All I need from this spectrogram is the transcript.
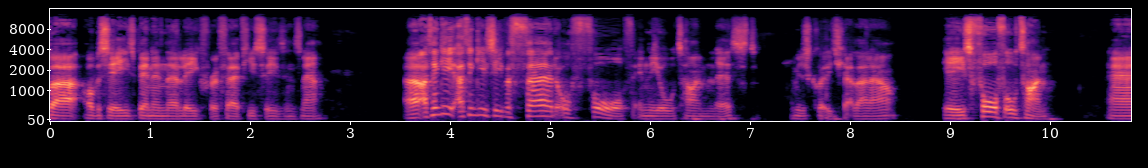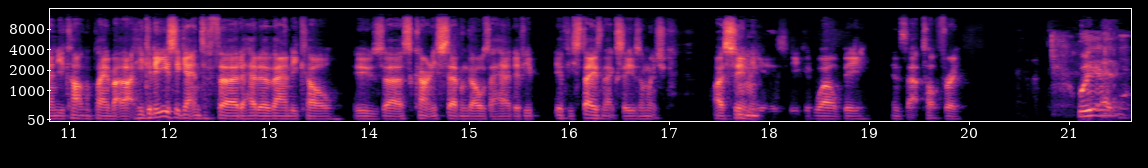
but obviously he's been in the league for a fair few seasons now. Uh, I think he, I think he's either third or fourth in the all-time list. Let me just quickly check that out. He's fourth all-time, and you can't complain about that. He could easily get into third ahead of Andy Cole, who's uh, currently seven goals ahead. If he if he stays next season, which I assume he is, he could well be into that top three. Well,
